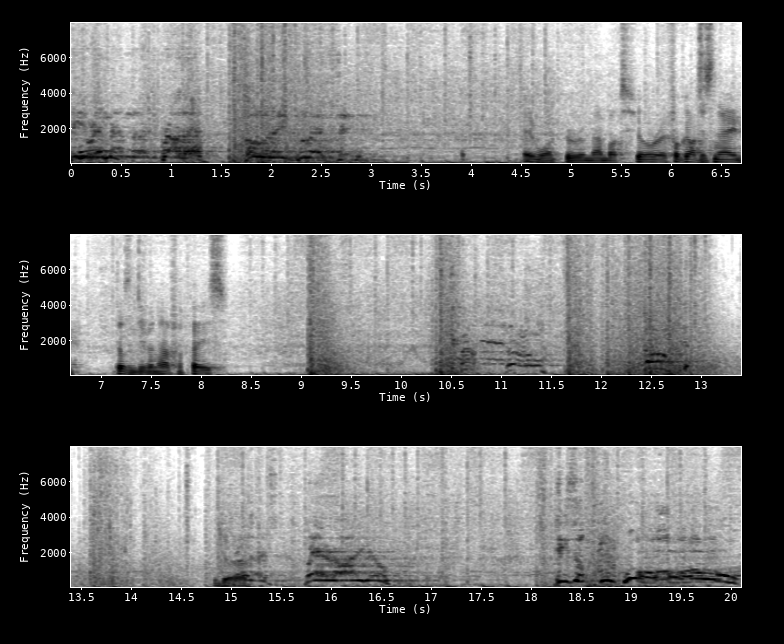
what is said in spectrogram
Be remembered, brother. Holy blessing. It won't be remembered. You I forgot his name. Doesn't even have a face. Brothers, where are you? He's up. Whoa!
